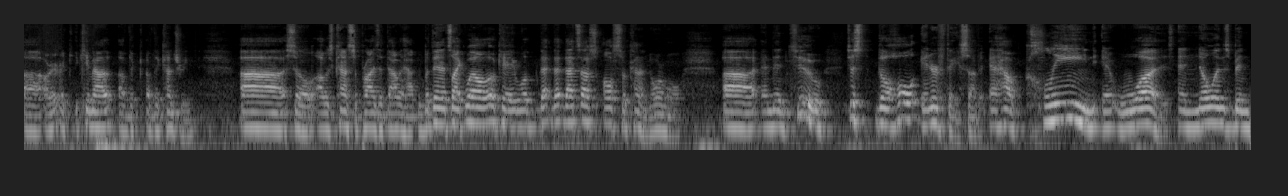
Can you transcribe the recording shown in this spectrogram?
uh, or it came out of the of the country. Uh, so I was kind of surprised that that would happen. But then it's like, well, okay, well that, that that's als- also kind of normal. Uh, and then two, just the whole interface of it and how clean it was, and no one's been,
